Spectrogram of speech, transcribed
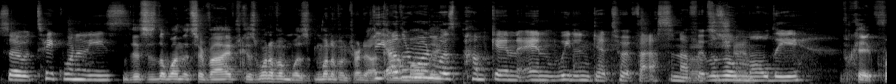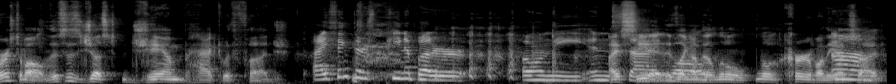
So take one of these. This is the one that survived because one of them was one of them turned out. The other one was pumpkin, and we didn't get to it fast enough. Oh, it was a a little moldy. Okay, first of all, this is just jam packed with fudge. I think there's peanut butter on the inside. I see it. It's like on the little little curve on the Um, inside.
